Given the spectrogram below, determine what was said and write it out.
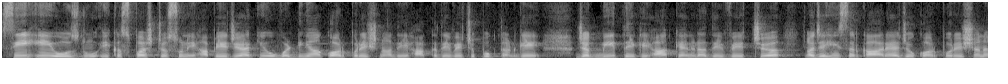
ਸੀਈਓਜ਼ ਨੂੰ ਇੱਕ ਸਪਸ਼ਟ ਸੁਨੇਹਾ ਭੇਜਿਆ ਕਿ ਉਹ ਵੱਡੀਆਂ ਕਾਰਪੋਰੇਸ਼ਨਾਂ ਦੇ ਹੱਕ ਦੇ ਵਿੱਚ ਭੁਗਤਣਗੇ। ਜਗਮੀਤ ਨੇ ਕਿਹਾ, ਕੈਨੇਡਾ ਦੇ ਵਿੱਚ ਅਜਿਹੀ ਸਰਕਾਰ ਹੈ ਜੋ ਕਾਰਪੋਰੇਸ਼ਨ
